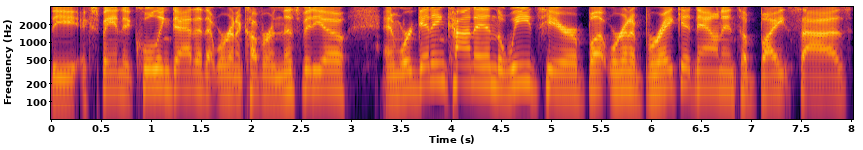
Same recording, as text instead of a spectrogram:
the expanded cooling data that we're going to cover in this video, and we're getting kind of in the weeds here, but we're going to break it down into bite size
